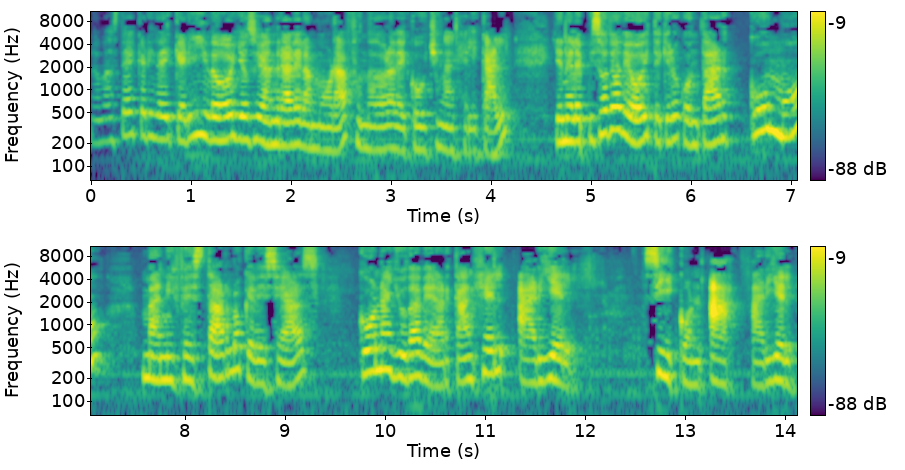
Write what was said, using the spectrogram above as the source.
Namaste, querida y querido. Yo soy Andrea de la Mora, fundadora de Coaching Angelical. Y en el episodio de hoy te quiero contar cómo manifestar lo que deseas con ayuda de Arcángel Ariel. Sí, con A, Ariel.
